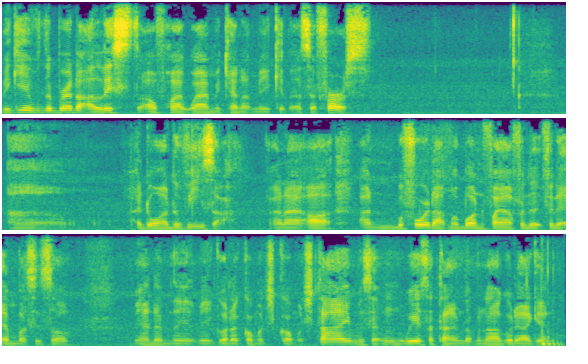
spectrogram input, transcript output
me give the brother a list of why, why I cannot make it. That's a first. Um, I don't have the visa, and I uh, and before that my bonfire for the for the embassy. So me and them they, got to come much come much time. We said mm, waste of time. That me not go there again.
